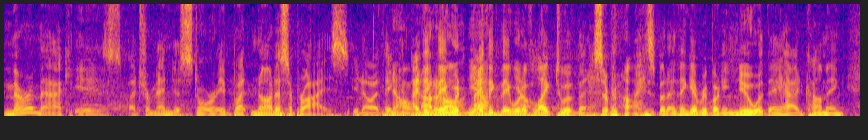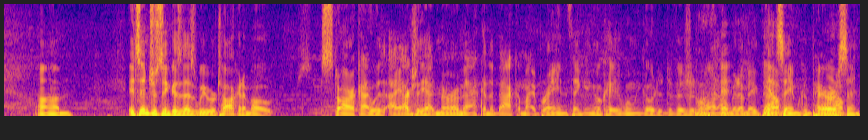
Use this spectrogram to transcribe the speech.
Merrimack is a tremendous story, but not a surprise. You know, I think No, I think they all. would I think they would Yeah. have liked to have been a surprise, but I think everybody knew what they had coming. Um, it's interesting because as we were talking about Stark, I was I actually had Merrimack in the back of my brain, thinking, okay, when we go to Division One, I'm going to make that Yep. same comparison.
